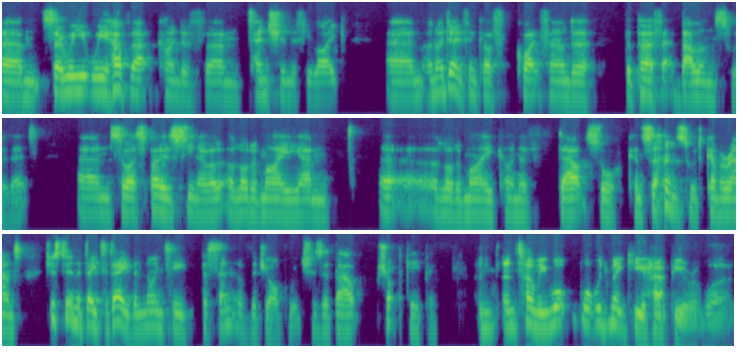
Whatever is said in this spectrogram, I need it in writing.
Um, so we, we have that kind of um, tension, if you like. Um, and I don't think I've quite found a, the perfect balance with it. Um, so I suppose, you know, a, a lot of my, um, a lot of my kind of doubts or concerns would come around just in the day to day, the 90% of the job, which is about shopkeeping. And, and tell me, what, what would make you happier at work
